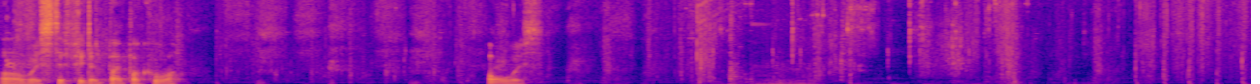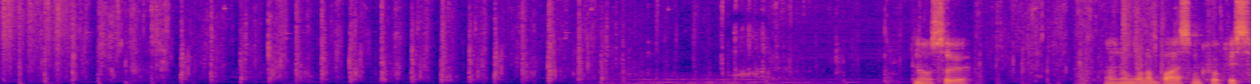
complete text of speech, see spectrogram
Always defeated by parkour. Always. Sir. I don't want to buy some cookies.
